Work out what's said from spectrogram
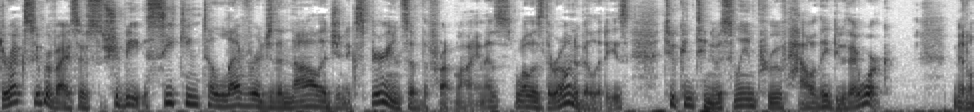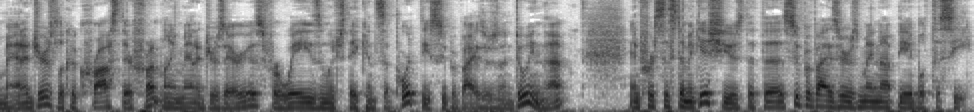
Direct supervisors should be seeking to leverage the knowledge and experience of the frontline, as well as their own abilities, to continuously improve how they do their work. Middle managers look across their frontline managers' areas for ways in which they can support these supervisors in doing that, and for systemic issues that the supervisors might not be able to see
